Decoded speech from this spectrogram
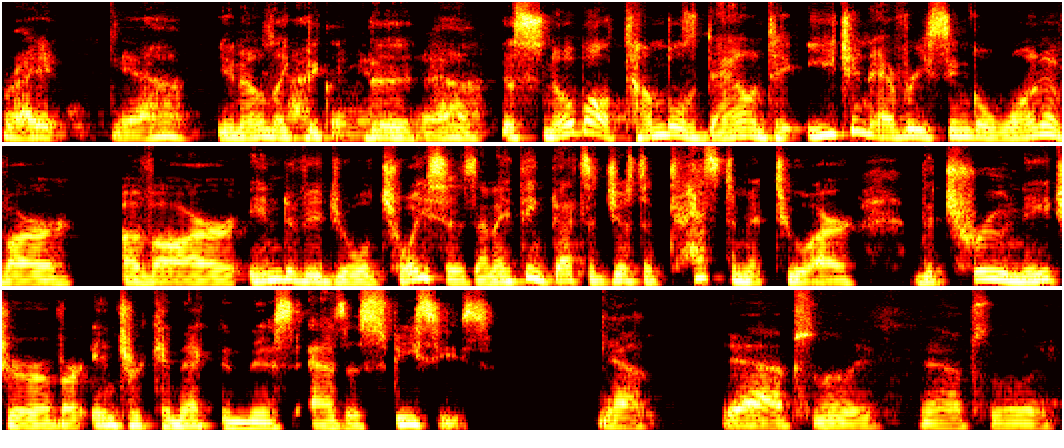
Right yeah. You know exactly, like the the, yeah. the snowball tumbles down to each and every single one of our of our individual choices and i think that's just a testament to our the true nature of our interconnectedness as a species. Yeah. Yeah absolutely. Yeah absolutely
